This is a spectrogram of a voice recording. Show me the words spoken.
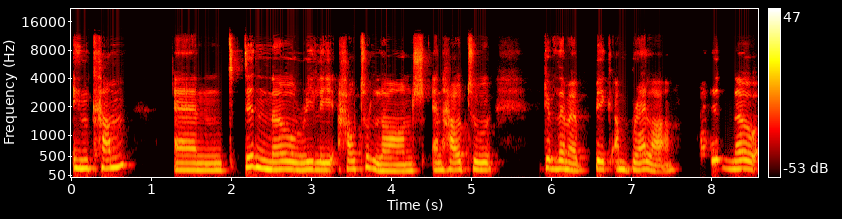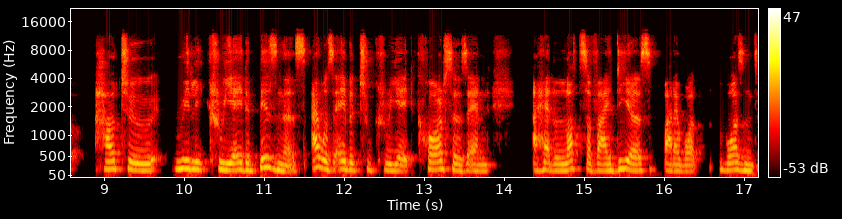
income and didn't know really how to launch and how to give them a big umbrella. I didn't know how to really create a business. I was able to create courses and I had lots of ideas, but I wasn't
